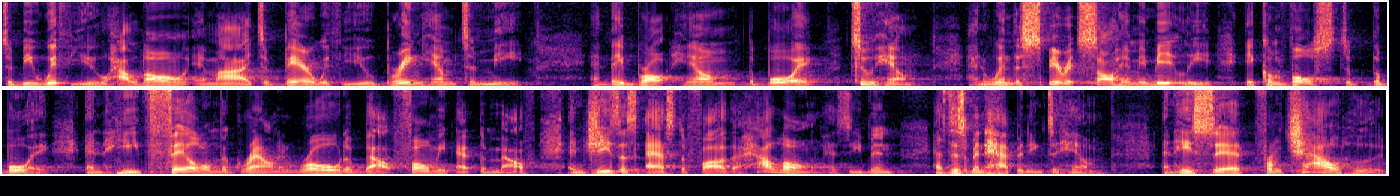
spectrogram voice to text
to be with you? How long am I to bear with you? Bring him to me. And they brought him, the boy, to him. And when the spirit saw him, immediately it convulsed the boy, and he fell on the ground and rolled about, foaming at the mouth. And Jesus asked the father, How long has he been has this been happening to him? And he said, From childhood.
